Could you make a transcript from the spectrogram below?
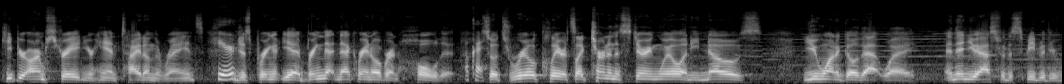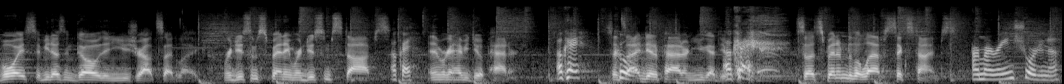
Keep your arm straight and your hand tight on the reins. Here? And just bring it, yeah, bring that neck rein over and hold it. Okay. So it's real clear. It's like turning the steering wheel and he knows you want to go that way. And then you ask for the speed with your voice. If he doesn't go, then you use your outside leg. We're gonna do some spinning, we're gonna do some stops. Okay. And then we're gonna have you do a pattern. Okay. Since cool. I did a pattern, you gotta do a Okay. So let's spin him to the left six times. Are my reins short enough?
